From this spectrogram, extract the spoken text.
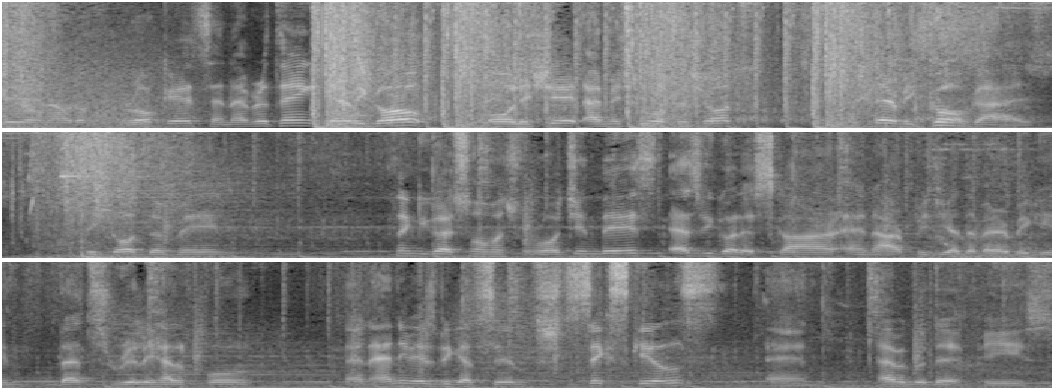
And out of rockets and everything. There we go. Holy shit, I missed two of the shots. There we go, guys. We got the win. Thank you guys so much for watching this. As we got a scar and RPG at the very beginning, that's really helpful. And anyways, we got six kills and have a good day. Peace.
